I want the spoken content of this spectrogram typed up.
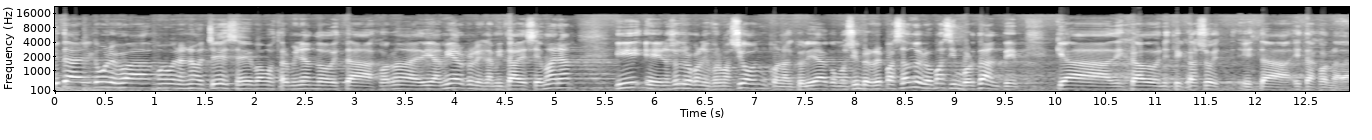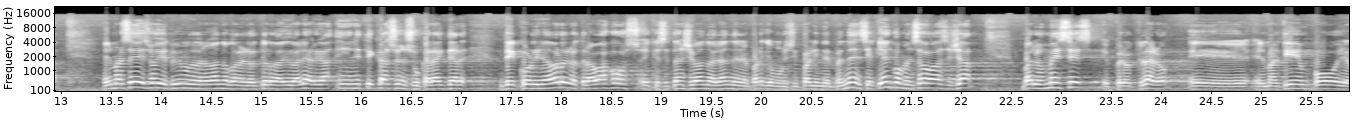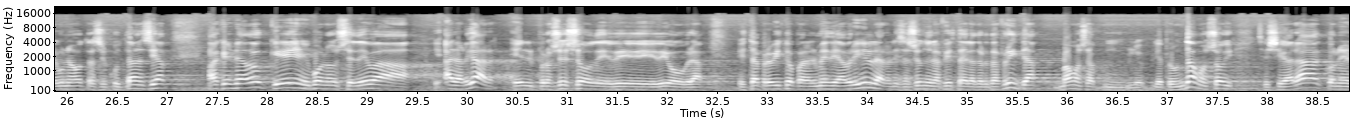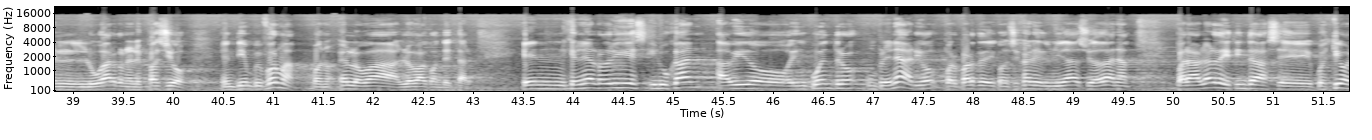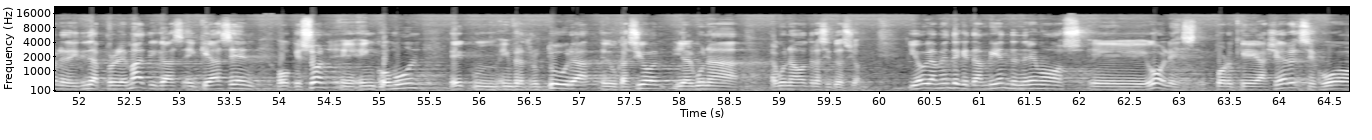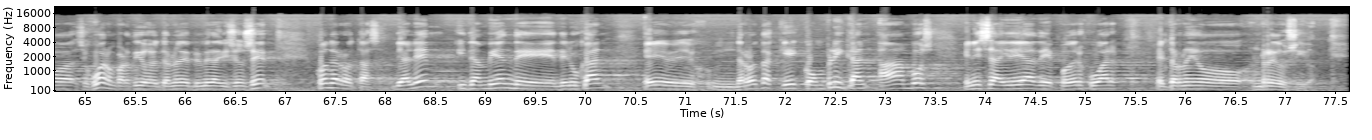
¿Qué tal? ¿Cómo les va? Muy buenas noches. Eh, vamos terminando esta jornada de día miércoles, la mitad de semana, y eh, nosotros con la información, con la actualidad, como siempre, repasando lo más importante que ha dejado en este caso esta, esta jornada. En Mercedes hoy estuvimos dialogando con el doctor David Valerga, en este caso en su carácter de coordinador de los trabajos eh, que se están llevando adelante en el Parque Municipal Independencia, que han comenzado hace ya varios meses, eh, pero claro, eh, el mal tiempo y alguna otra circunstancia ha generado que bueno, se deba alargar el proceso de, obra. Está previsto para el mes de abril la realización de la fiesta de la torta frita. Vamos a, le, preguntamos hoy, ¿se llegará con el lugar, con el espacio en tiempo y forma? Bueno, él lo va, lo va a contestar. En General Rodríguez y Luján ha habido encuentro, un plenario por parte de concejales de Unidad Ciudadana para hablar de distintas eh, cuestiones, de distintas problemáticas eh, que hacen o que son eh, en común mm, infraestructura, educación y alguna, alguna otra situación. Y obviamente que también tendremos goles, porque ayer se, jugó, se jugaron partidos del torneo de Primera División C con derrotas de Alem y también de, de Luján, eh, derrotas que complican a ambos en esa idea de poder jugar el torneo reducido.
